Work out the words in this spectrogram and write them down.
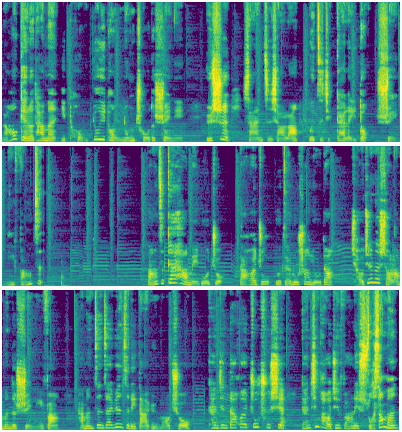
然后给了他们一桶又一桶浓稠的水泥。于是，三只小狼为自己盖了一栋水泥房子。房子盖好没多久，大坏猪又在路上游荡，瞧见了小狼们的水泥房。他们正在院子里打羽毛球，看见大坏猪出现，赶紧跑进房里锁上门。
